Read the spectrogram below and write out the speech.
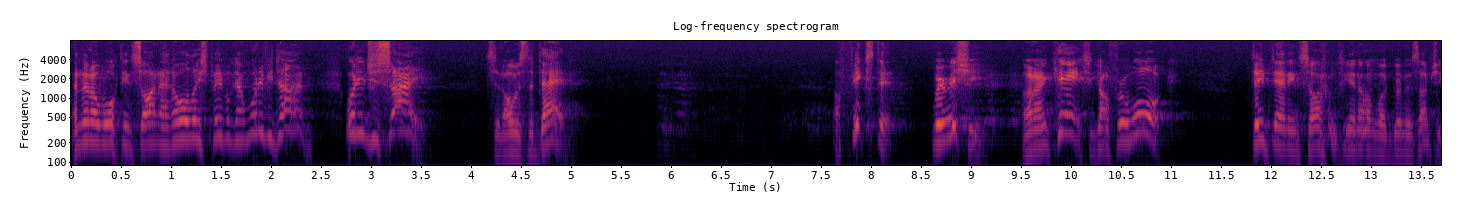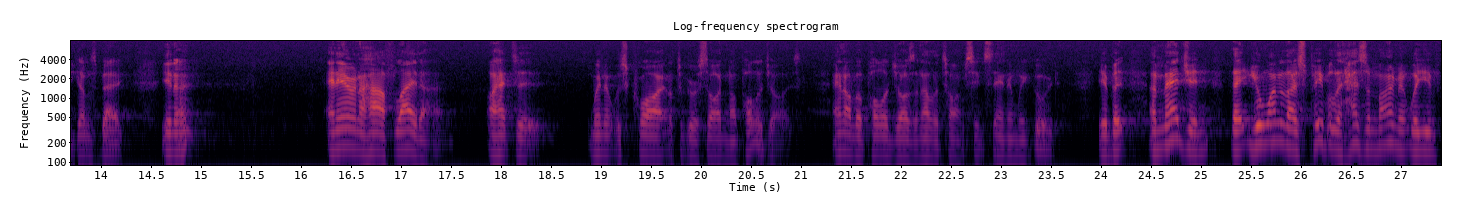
And then I walked inside and I had all these people going, What have you done? What did you say? I said, I was the dad. I fixed it. Where is she? I don't care. She's gone for a walk deep down inside, I'm thinking, oh my goodness, I hope she comes back, you know. An hour and a half later, I had to, when it was quiet, I took her aside and apologised. And I've apologised another time since then, and we're good. Yeah, but imagine that you're one of those people that has a moment where you've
